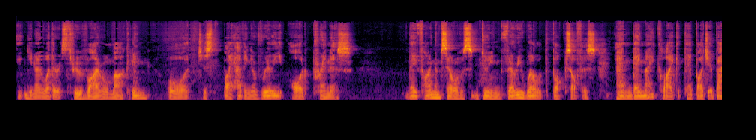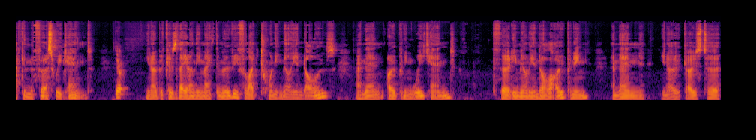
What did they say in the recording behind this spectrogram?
you know, whether it's through viral marketing or just by having a really odd premise, they find themselves doing very well at the box office and they make like their budget back in the first weekend. Yep. You know, because they only make the movie for like $20 million and then opening weekend, $30 million opening, and then, you know, goes to,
